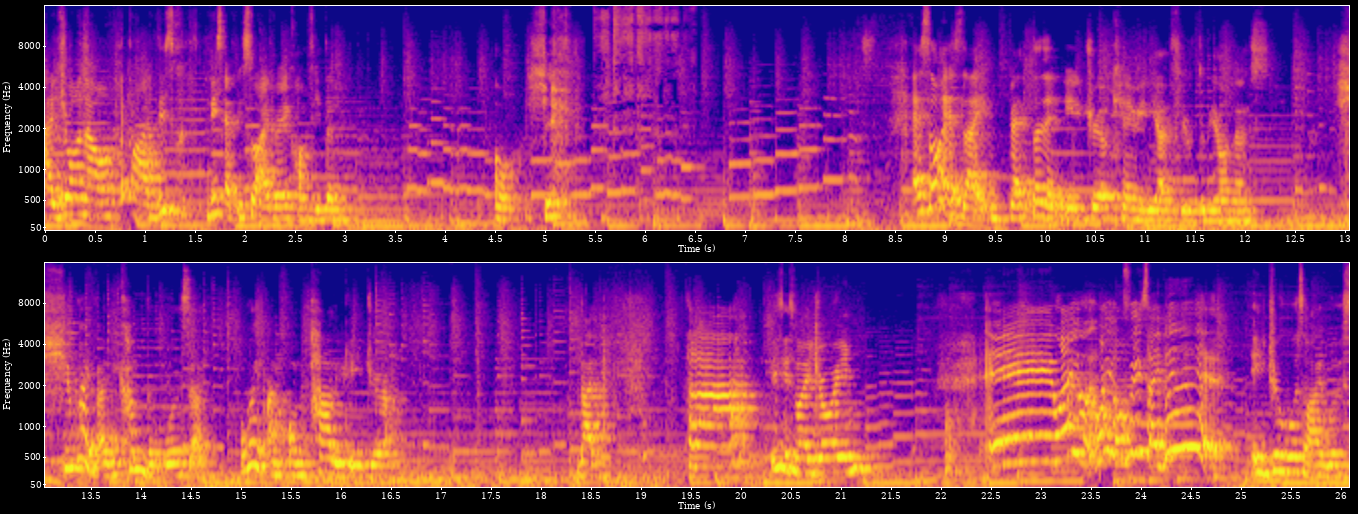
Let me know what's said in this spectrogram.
I draw now. Wow, this this episode I very confident. Oh shit. As long as like better than Adria can really I feel to be honest. Shit, what if I become the worst? Or what if I'm on par with Adria? ah? Done. Ta-da! This is my drawing. Eh, why, why your face like that? Adria worse or I worse?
